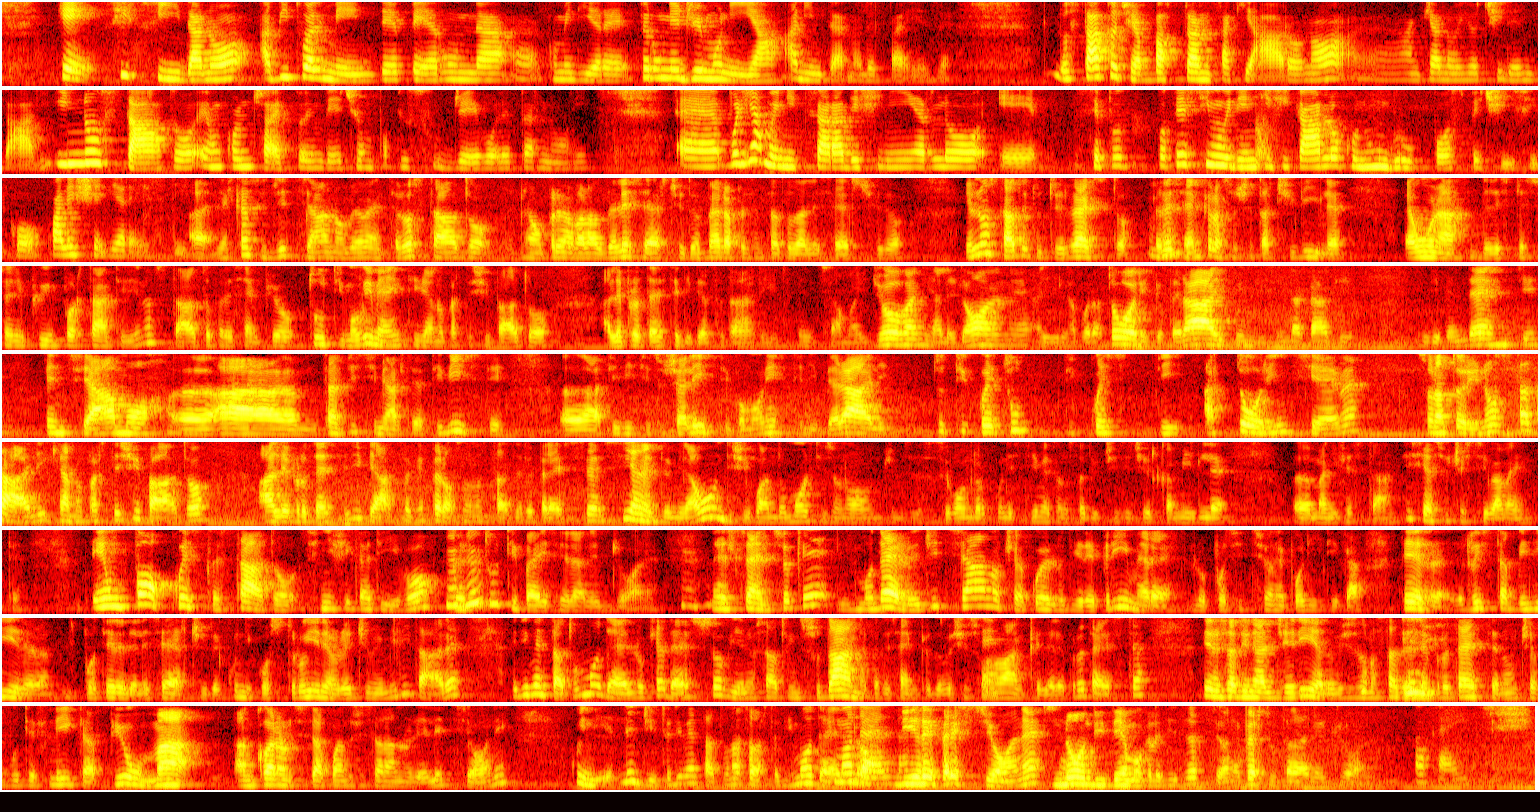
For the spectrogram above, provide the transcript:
che si sfidano abitualmente eh, per un'egemonia all'interno del paese. Lo Stato ci è abbastanza chiaro, no? eh, anche a noi occidentali. Il non Stato è un concetto invece un po' più sfuggevole per noi. Eh, vogliamo iniziare a definirlo e se po- potessimo identificarlo con un gruppo specifico, quale sceglieresti? Eh, nel caso egiziano, ovviamente, lo Stato, abbiamo prima parlato dell'esercito, è ben rappresentato dall'esercito. Il non Stato è tutto il resto, per mm-hmm. esempio la società civile è una delle espressioni più importanti di uno Stato, per esempio tutti i movimenti che hanno partecipato alle proteste di Piazza Tahrir. Pensiamo ai giovani, alle donne, ai lavoratori, agli operai, quindi i sindacati indipendenti, pensiamo eh, a tantissimi altri attivisti, eh, attivisti socialisti, comunisti, liberali, tutti, que- tutti questi attori insieme sono attori non statali che hanno partecipato alle proteste di piazza che però sono state represse sia nel 2011 quando molti sono, secondo alcune stime, sono stati uccisi circa mille eh, manifestanti, sia successivamente. E un po' questo è stato significativo per mm-hmm. tutti i paesi della regione, mm-hmm. nel senso che il modello egiziano, cioè quello di reprimere l'opposizione politica per ristabilire il potere dell'esercito e quindi costruire un regime militare, è diventato un modello che adesso viene usato in Sudan, per esempio, dove ci sono sì. anche delle proteste, viene usato in Algeria, dove ci sono state delle proteste, non c'è Bouteflika più, ma ancora non si sa quando ci saranno le elezioni quindi l'Egitto è diventato una sorta di modello, modello. di repressione, certo. non di democratizzazione per tutta la regione. Ok,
